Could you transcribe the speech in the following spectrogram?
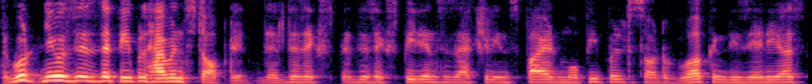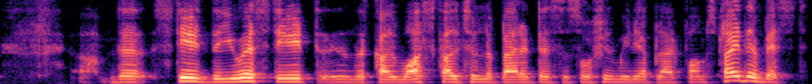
The good news is that people haven't stopped it. That This ex this experience has actually inspired more people to sort of work in these areas. Uh, the state, the U.S. state, the vast cultural apparatus, the social media platforms try their best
